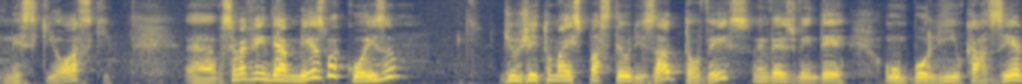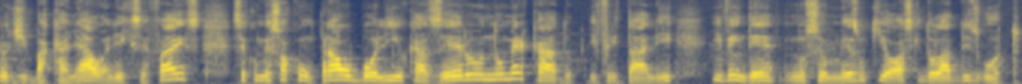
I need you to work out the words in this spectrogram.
nesse quiosque. Eh, você vai vender a mesma coisa de um jeito mais pasteurizado, talvez. Ao invés de vender um bolinho caseiro de bacalhau ali que você faz, você começou a comprar o bolinho caseiro no mercado e fritar ali e vender no seu mesmo quiosque do lado do esgoto.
